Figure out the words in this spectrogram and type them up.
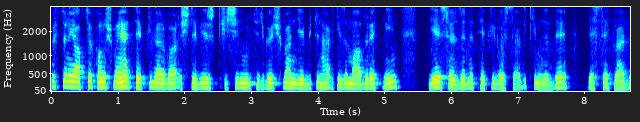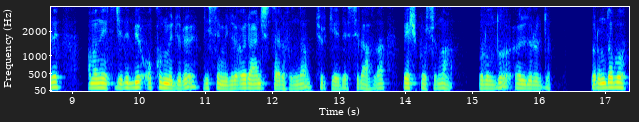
Müftünün yaptığı konuşmaya tepkiler var. İşte bir kişi mülteci göçmen diye bütün herkesi mağdur etmeyin diye sözlerine tepki gösterdi. Kimileri de destek verdi. Ama neticede bir okul müdürü, lise müdürü öğrencisi tarafından Türkiye'de silahla 5 kurşunla vuruldu, öldürüldü. Durumda bu.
